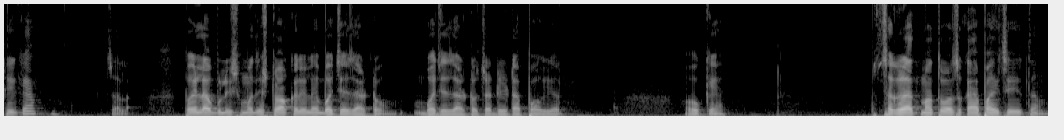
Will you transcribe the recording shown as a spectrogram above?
ठीक आहे? चला. पहिला बुलिशमध्ये स्टॉक आलेला आहे बजेज ऑटो बजेज ऑटोचा डेटा पाहूयात. ओके सगळ्यात महत्त्वाचं काय पाहिजे इथं?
